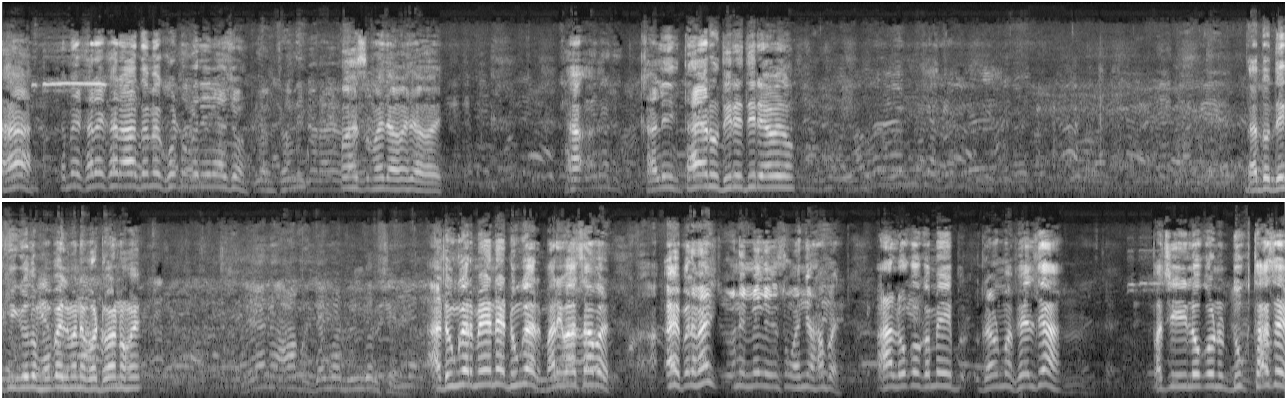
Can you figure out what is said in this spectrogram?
હા તમે ખરેખર આ તમે ખોટું કરી રહ્યા છો. બસ મજા મજા ભાઈ. હા ખાલી થાયરું ધીરે ધીરે હવે તો. દાદો દેખી ગયો તો મોબાઈલ મને વઢવાનો હોય આ ડુંગર છે આ ડુંગર મેં ને ડુંગર મારી વાત સાંભળ. એ ભલે ભાઈ અને મેં શું અહીંયા સાંભળ આ લોકો ગમે ગ્રાઉન્ડમાં ફેલ થયા પછી એ લોકોનું દુઃખ થશે?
